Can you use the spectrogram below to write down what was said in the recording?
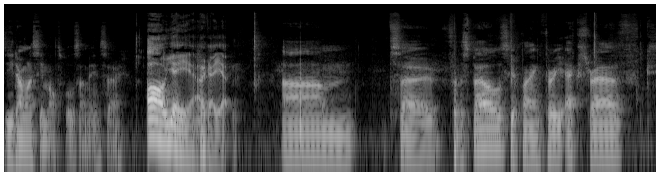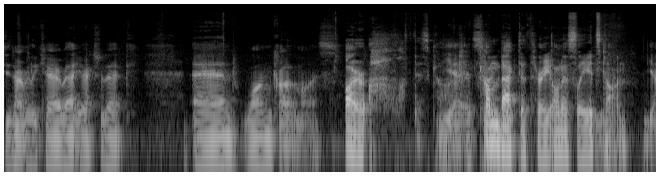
you don't want to see multiples. I mean, so Oh yeah, yeah. Okay, yeah. Um, so for the spells, you're playing three extra because you don't really care about your extra deck, and one card of demise. Oh, this card. Yeah, it's so come good. back to three. Honestly, it's Yeah. time. Yeah.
